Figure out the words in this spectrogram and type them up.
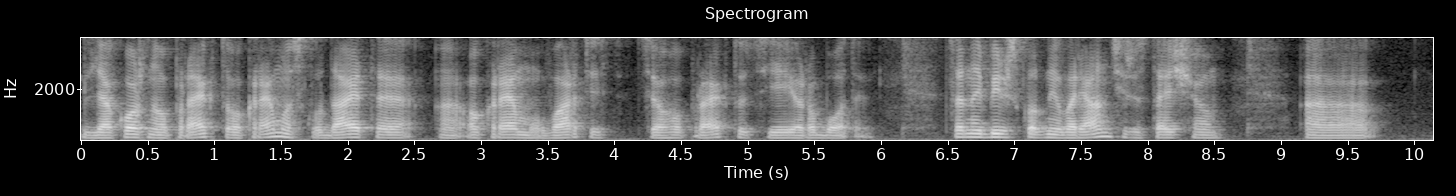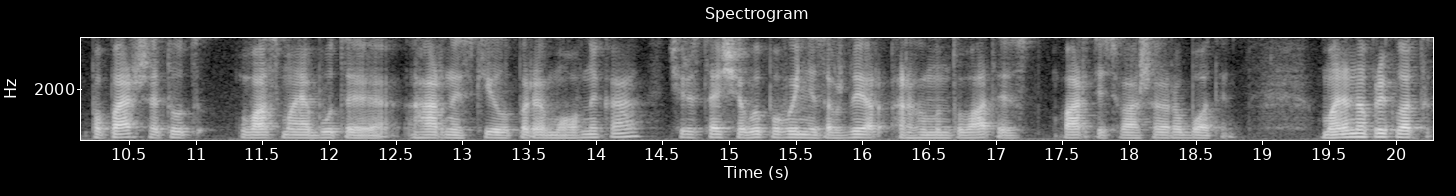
для кожного проекту окремо складаєте е, окрему вартість цього проекту, цієї роботи. Це найбільш складний варіант через те, що, по-перше, тут у вас має бути гарний скіл перемовника через те, що ви повинні завжди аргументувати вартість вашої роботи. У мене, наприклад,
